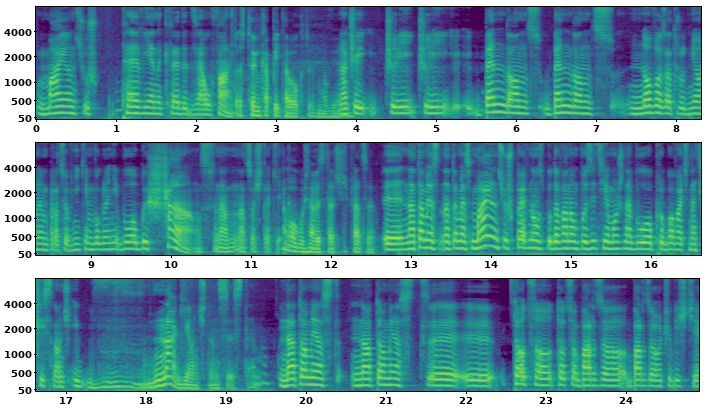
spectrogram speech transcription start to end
mając już pewien kredyt zaufania. To jest ten kapitał, o którym mówiłem. Znaczy, czyli, czyli będąc, będąc nowo zatrudnionym pracownikiem, w ogóle nie byłoby szans na, na coś takiego. A mógłbyś nawet stracić pracę. Y, Natomiast, natomiast mając już pewną zbudowaną pozycję, można było próbować nacisnąć i nagiąć ten system. Natomiast, natomiast y, y, to, co, to, co bardzo, bardzo oczywiście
